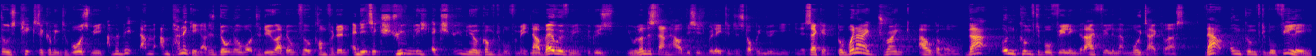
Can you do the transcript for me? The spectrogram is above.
those kicks are coming towards me, I'm a bit, I'm, I'm panicking. I just don't know what to do. I don't feel confident. And it's extremely, extremely uncomfortable for me. Now, bear with me because you will understand how this is related to stopping drinking in a second. But when I drank alcohol, that uncomfortable feeling that I feel in that Muay Thai class, that uncomfortable feeling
